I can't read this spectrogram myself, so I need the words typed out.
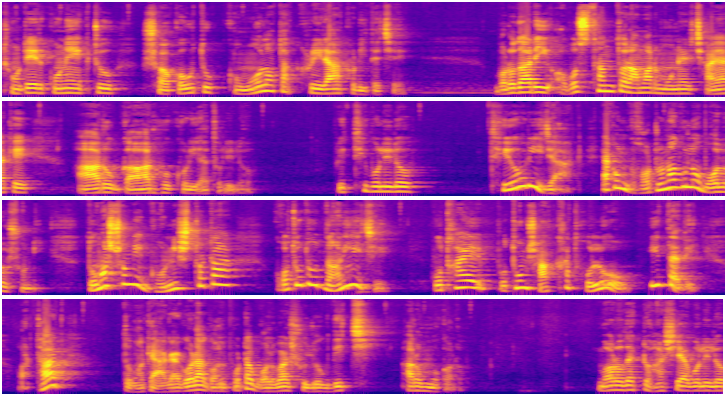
ঠোঁটের কোণে একটু সকৌতুক কোমলতা ক্রীড়া করিতেছে। বড়দার অবস্থান্তর আমার মনের ছায়াকে আরও গাঢ় করিয়া তুলিল। পৃথ্বী বলিল, থিওরি যাক এখন ঘটনাগুলো বলো শুনি। তোমার সঙ্গে ঘনিষ্ঠটা কতদূর দাঁড়িয়েছে? কোথায় প্রথম সাক্ষাৎ হলো? ইত্যাদি। অর্থাৎ তোমাকে আগাগোড়া গল্পটা বলবার সুযোগ দিচ্ছি। আরম্ভ করো। বড়দা একটু হাসিয়া বলিল,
